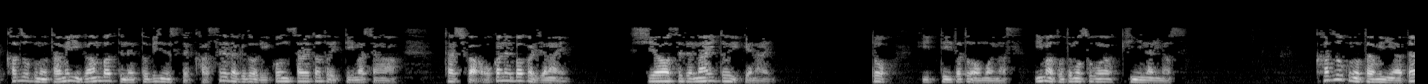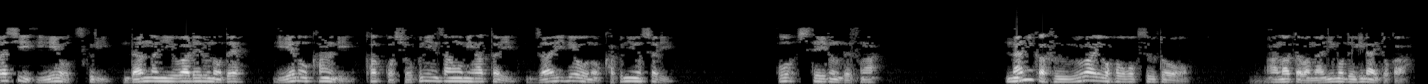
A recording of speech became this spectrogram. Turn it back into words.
家族のために頑張ってネットビジネスで稼いだけど離婚されたと言っていましたが、確かお金ばかりじゃない。幸せでないといけない。と言っていたと思います。今とてもそこが気になります。家族のために新しい家を作り、旦那に言われるので、家の管理、かっこ職人さんを見張ったり、材料の確認をしたり、をしているのですが、何か不具合を報告すると、あなたは何もできないとか、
